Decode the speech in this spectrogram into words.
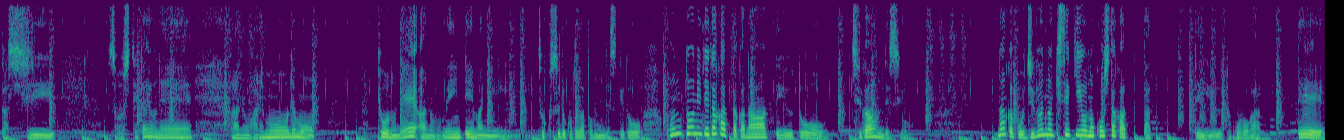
たしそうしてたよね。あのあれもでも今日のねあのメインテーマに属することだと思うんですけど本当に出たかったかなっていうと違うんですよ。なんかこう自分の軌跡を残したかったっていうところがあって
